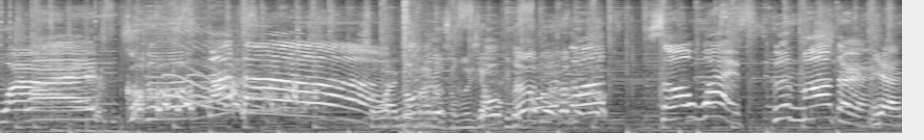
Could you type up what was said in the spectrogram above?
wife good mother。说外公妈的什么像？听不没有，懂。没有，没有。So wife, good mother. Yes.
